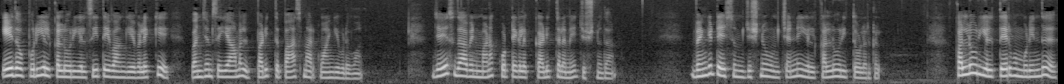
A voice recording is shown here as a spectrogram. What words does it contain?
ஏதோ பொறியியல் கல்லூரியில் சீட்டை வாங்கிய விலைக்கு வஞ்சம் செய்யாமல் படித்து பாஸ் மார்க் வாங்கி விடுவான். ஜெயசுதாவின் மனக்கோட்டைகளுக்கு அடித்தளமே ஜிஷ்ணுதான். வெங்கடேஷும் ஜிஷ்ணுவும் சென்னையில் கல்லூரி தோழர்கள். கல்லூரியில் தேர்வு முடிந்து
